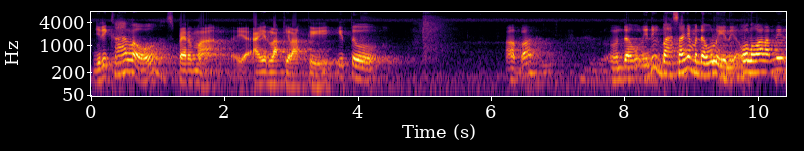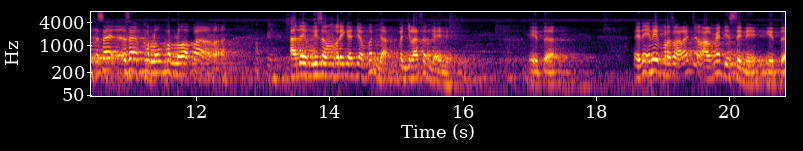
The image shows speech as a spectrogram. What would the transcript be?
Jadi kalau sperma ya, air laki-laki itu apa mendahului ini bahasanya mendahului ini. Allah alam ini saya saya perlu perlu apa ada yang bisa memberikan jawaban nggak? Penjelasan nggak ini itu ini ini persoalan soal medis ini gitu.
